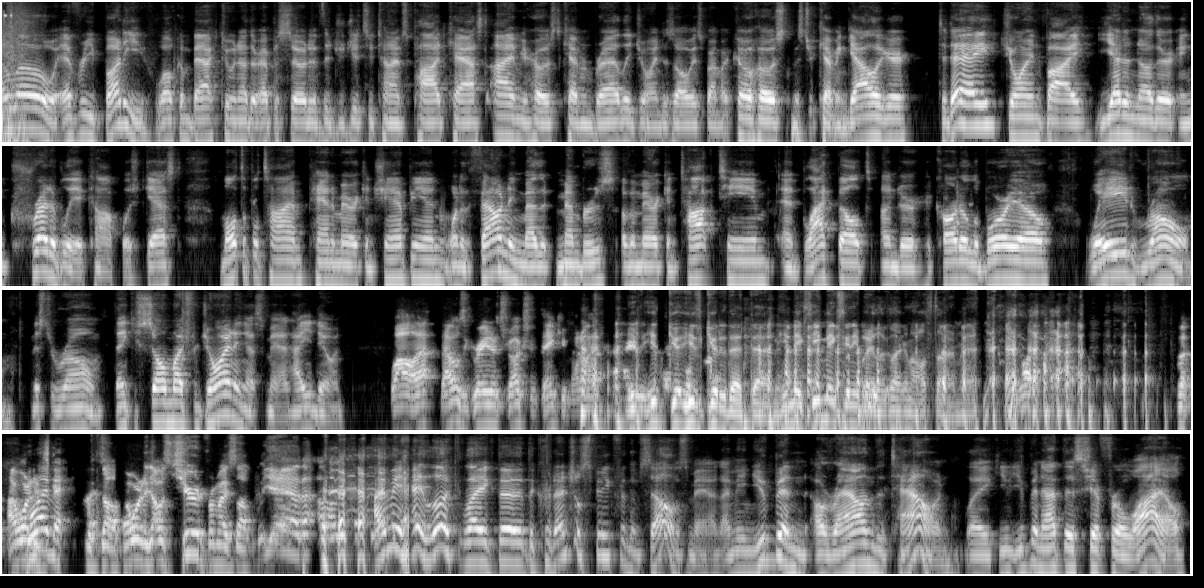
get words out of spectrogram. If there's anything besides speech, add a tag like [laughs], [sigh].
Hello, everybody. Welcome back to another episode of the Jiu Jitsu Times podcast. I am your host, Kevin Bradley, joined as always by my co host, Mr. Kevin Gallagher. Today, joined by yet another incredibly accomplished guest, multiple time Pan American champion, one of the founding me- members of American Top Team, and black belt under Ricardo Liborio, Wade Rome. Mr. Rome, thank you so much for joining us, man. How you doing? Wow, that, that was a great introduction. Thank you, man. [laughs] he's good. He's good at that. He makes he makes anybody look like an all star, man. [laughs] but I wanted well, to I myself. I wanted. I was cheering for myself. But yeah. That, uh, I mean, hey, look, like the the credentials speak for themselves, man. I mean, you've been around the town. Like you you've been at this shit for a while.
